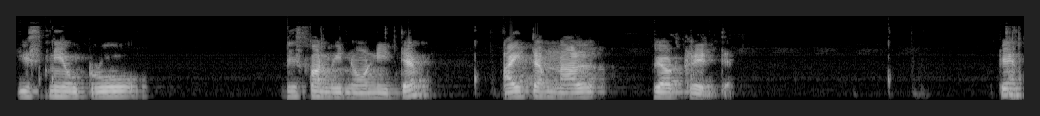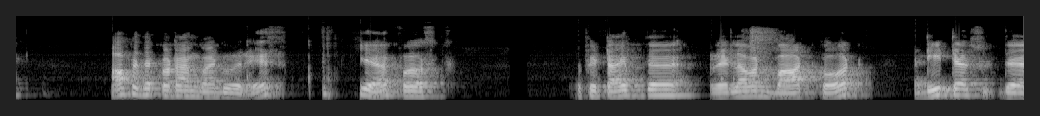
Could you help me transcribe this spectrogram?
Is new true. This one we don't need them. Item null we have create them. Okay. After that what i'm going to do is here first if you type the relevant barcode details the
